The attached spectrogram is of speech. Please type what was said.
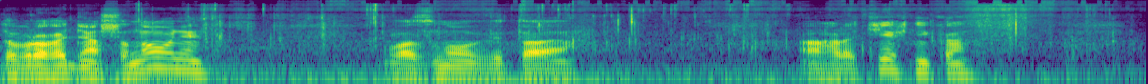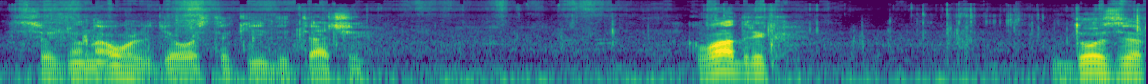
Доброго дня, шановні. Вас знову вітає агротехніка. Сьогодні на огляді ось такий дитячий квадрик Дозер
